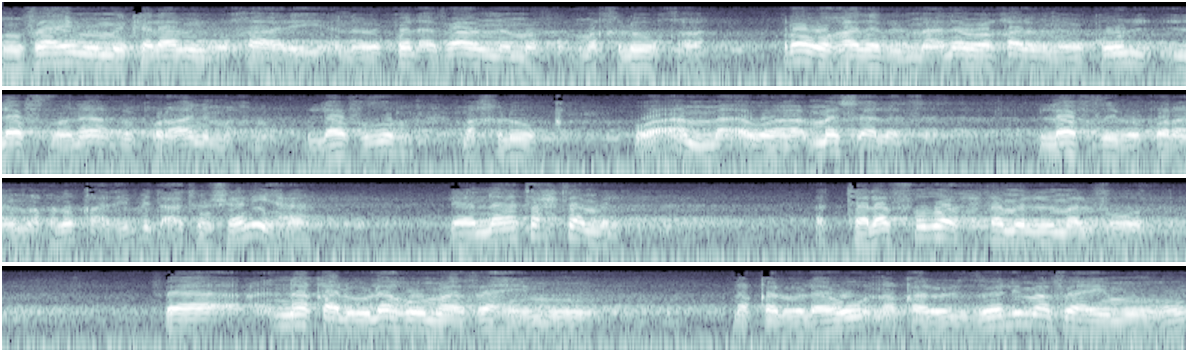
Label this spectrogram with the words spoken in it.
هم فهموا من كلام البخاري أنه يقول أفعالنا مخلوقة. رووا هذا بالمعنى وقالوا أنه يقول لفظنا بالقرآن مخلوق. لفظه مخلوق. وأما ومسألة لفظي بالقرآن مخلوق هذه بدعة شنيعة لأنها تحتمل التلفظ وتحتمل الملفوظ. فنقلوا له ما فهموا. نقلوا له نقلوا لذول ما فهموه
